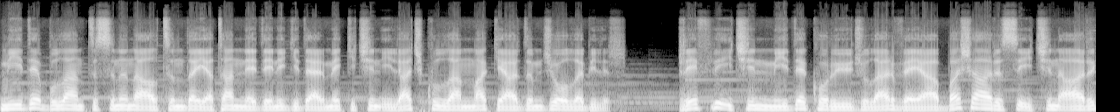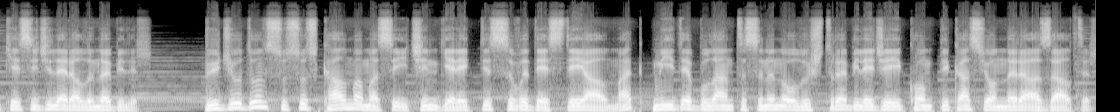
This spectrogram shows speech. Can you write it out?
Mide bulantısının altında yatan nedeni gidermek için ilaç kullanmak yardımcı olabilir. Reflü için mide koruyucular veya baş ağrısı için ağrı kesiciler alınabilir. Vücudun susuz kalmaması için gerekli sıvı desteği almak, mide bulantısının oluşturabileceği komplikasyonları azaltır.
